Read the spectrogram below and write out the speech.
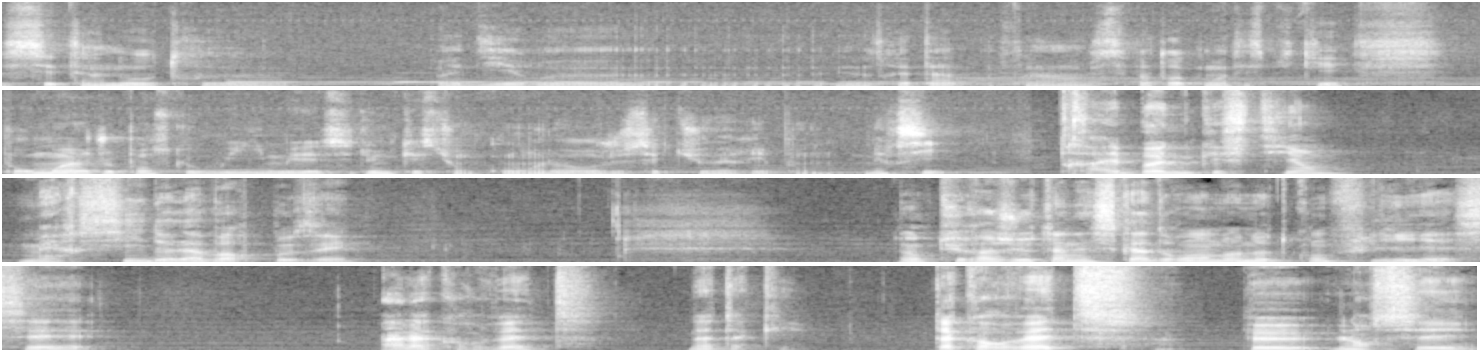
c'est un autre on va dire, une autre étape. Enfin, je sais pas trop comment t'expliquer. Pour moi, je pense que oui, mais c'est une question con, alors je sais que tu vas répondre. Merci. Très bonne question. Merci de l'avoir posée. Donc tu rajoutes un escadron dans notre conflit et c'est à la corvette d'attaquer. Ta corvette peut lancer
